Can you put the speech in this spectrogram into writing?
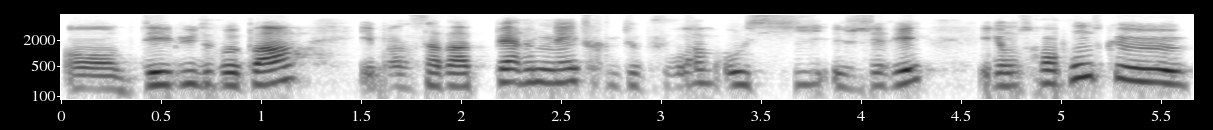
en début de repas, et ben ça va permettre de pouvoir aussi gérer. Et on se rend compte que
